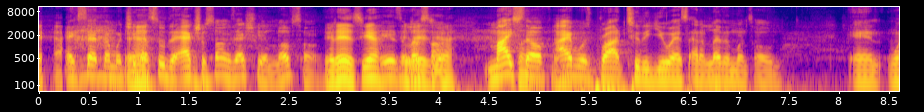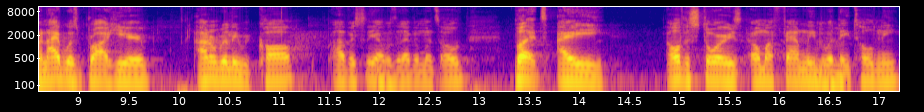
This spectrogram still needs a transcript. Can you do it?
Except La Mochila Yeah. Azul, the actual song is actually a love song. It is, yeah. It is a love song. yeah. Myself, But, I was brought to the U.S. at 11 months old, and when I was brought here, I don't really recall. Obviously, I was 11 months old, but I, all the stories, all my family, Mm-hmm. what they told me,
